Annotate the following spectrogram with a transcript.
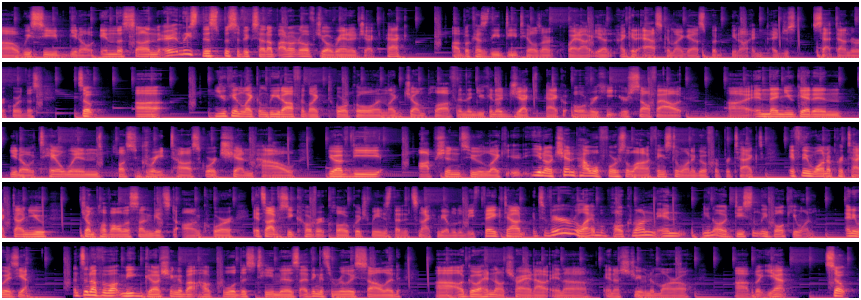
uh, we see, you know, in the sun, or at least this specific setup. I don't know if Joe ran a jetpack uh, because the details aren't quite out yet. I could ask him, I guess, but, you know, I, I just sat down to record this. So uh, you can like lead off with like Torkoal and like Jumpluff, and then you can eject pack, overheat yourself out. Uh, and then you get in, you know, Tailwind plus Great Tusk or Chien-Pao. You have the option to like, you know, Chien-Pao will force a lot of things to want to go for Protect. If they want to Protect on you, Jumpluff all of a sudden gets to Encore. It's obviously Covert Cloak, which means that it's not going to be able to be faked out. It's a very reliable Pokemon and, you know, a decently bulky one. Anyways, yeah, that's enough about me gushing about how cool this team is. I think it's really solid. Uh, I'll go ahead and I'll try it out in a in a stream tomorrow. Uh, but yeah, so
